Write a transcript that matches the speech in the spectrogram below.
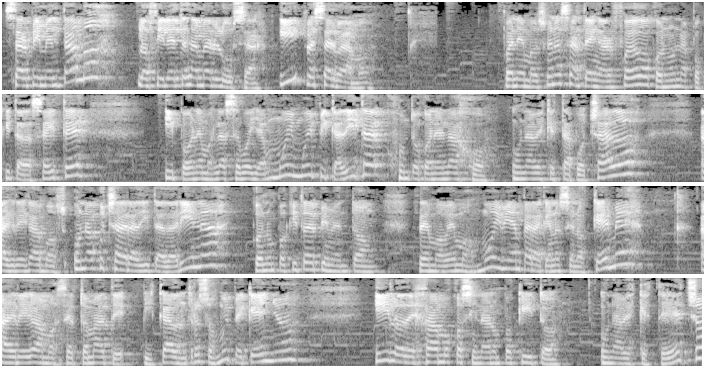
Salpimentamos los filetes de merluza y reservamos. Ponemos una sartén al fuego con una poquita de aceite y ponemos la cebolla muy muy picadita junto con el ajo. Una vez que está pochado, agregamos una cucharadita de harina con un poquito de pimentón. Removemos muy bien para que no se nos queme. Agregamos el tomate picado en trozos muy pequeños y lo dejamos cocinar un poquito. Una vez que esté hecho,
